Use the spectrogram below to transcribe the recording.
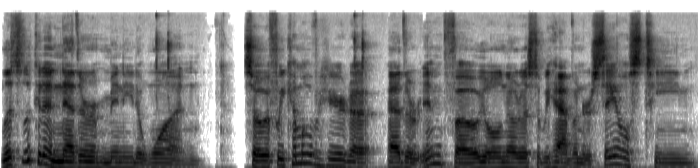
Let's look at another many to one. So if we come over here to other info you'll notice that we have under sales team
